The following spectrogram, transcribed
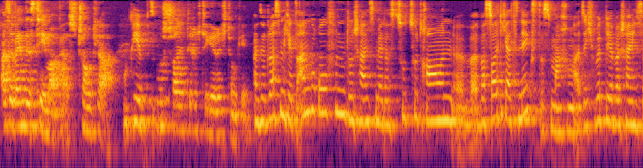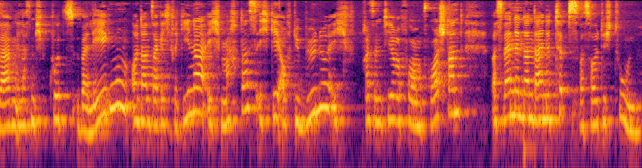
Also wenn das Thema passt, schon klar. Okay. Es muss schon in die richtige Richtung gehen. Also du hast mich jetzt angerufen, du scheinst mir das zuzutrauen. Äh, was sollte ich als nächstes machen? Also ich würde dir wahrscheinlich sagen, lass mich kurz überlegen und dann sage ich, Regina, ich mache das, ich gehe auf die Bühne, ich präsentiere vor dem Vorstand. Was wären denn dann deine Tipps? Was sollte ich tun?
